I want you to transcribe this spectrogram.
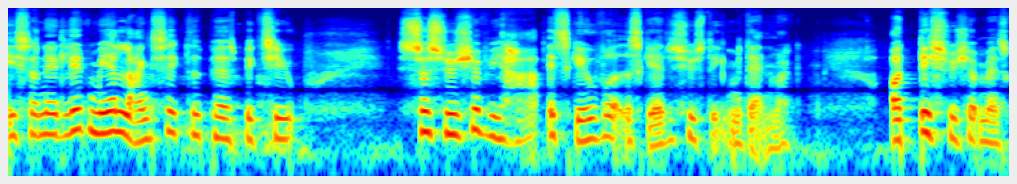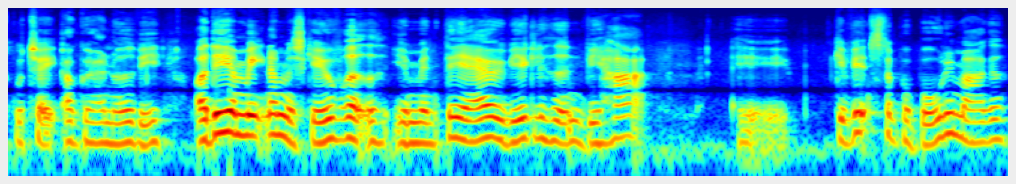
i sådan et lidt mere langsigtet perspektiv, så synes jeg, vi har et skævvredet skattesystem i Danmark. Og det synes jeg, man skulle tage og gøre noget ved. Og det, jeg mener med skævvredet, jamen det er jo i virkeligheden, vi har øh, gevinster på boligmarkedet,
